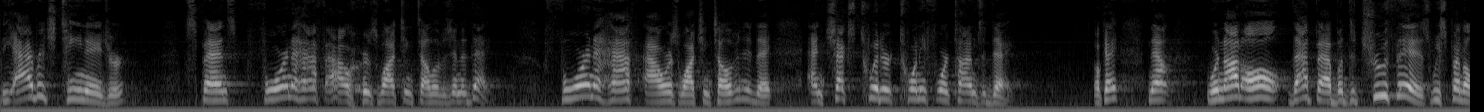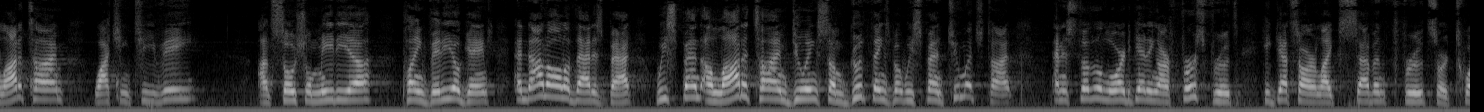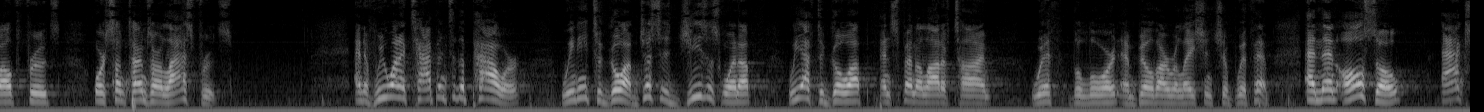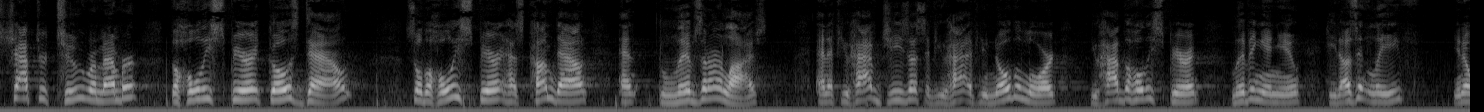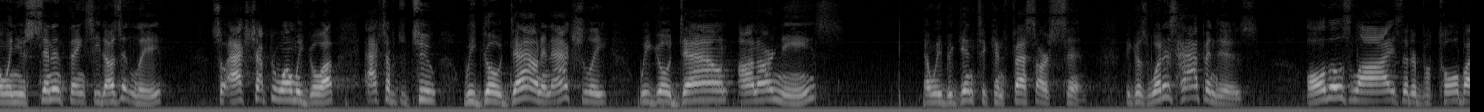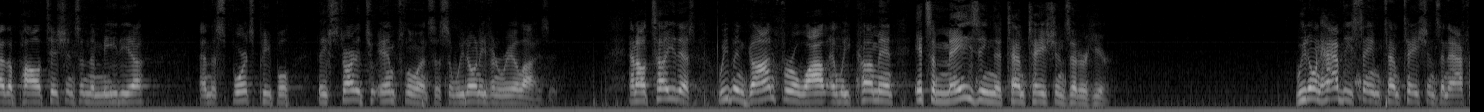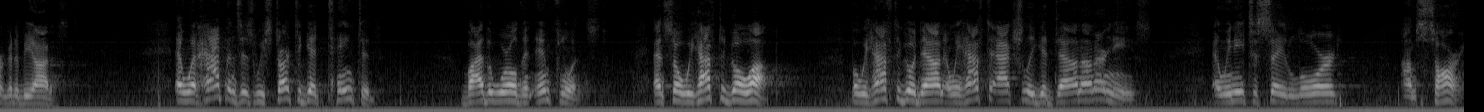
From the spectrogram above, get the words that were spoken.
The average teenager spends four and a half hours watching television a day four and a half hours watching television a day and checks Twitter 24 times a day. Okay? Now, we're not all that bad, but the truth is, we spend a lot of time watching TV, on social media, playing video games, and not all of that is bad. We spend a lot of time doing some good things, but we spend too much time. And instead of the Lord getting our first fruits, He gets our like seventh fruits or twelfth fruits, or sometimes our last fruits. And if we want to tap into the power we need to go up. Just as Jesus went up, we have to go up and spend a lot of time with the Lord and build our relationship with Him. And then also, Acts chapter 2, remember, the Holy Spirit goes down. So the Holy Spirit has come down and lives in our lives. And if you have Jesus, if you, have, if you know the Lord, you have the Holy Spirit living in you. He doesn't leave. You know, when you sin and things, He doesn't leave. So, Acts chapter 1, we go up. Acts chapter 2, we go down. And actually, we go down on our knees and we begin to confess our sin. Because what has happened is all those lies that are told by the politicians and the media and the sports people, they've started to influence us and we don't even realize it. And I'll tell you this we've been gone for a while and we come in. It's amazing the temptations that are here. We don't have these same temptations in Africa, to be honest. And what happens is we start to get tainted by the world and influenced. And so we have to go up, but we have to go down and we have to actually get down on our knees and we need to say, Lord, I'm sorry.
